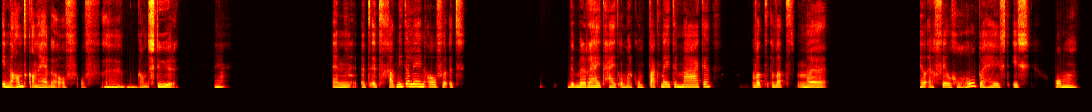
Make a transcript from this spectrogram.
in de hand kan hebben of, of uh, kan sturen. Ja. En het, het gaat niet alleen over het, de bereidheid om er contact mee te maken. Wat, wat me heel erg veel geholpen heeft, is om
